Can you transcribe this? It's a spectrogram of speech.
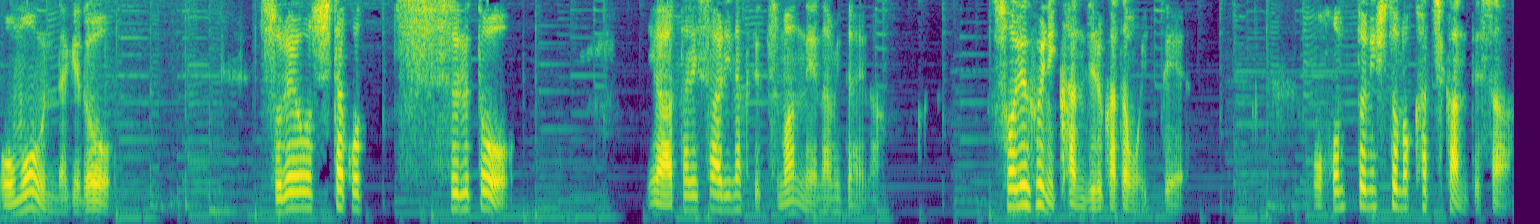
思うんだけど、それをしたこ、すると、いや、当たり障りなくてつまんねえな、みたいな。そういう風に感じる方もいて、もう本当に人の価値観ってさ、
